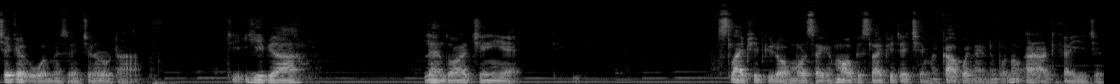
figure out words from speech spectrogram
jacket ကိုဝတ်မယ်ဆိုရင်ကျွန်တော်တို့ဒါဒီအရေးပြားလန်သွားခြင်းရဲ့ဒီ slide ဖြစ်ပြီးတော့ motorcycle မှောက်ပြီး slide ဖြစ်တဲ့အချိန်မှာကာကွယ်နိုင်တယ်ပေါ့နော်အဲ့ဒါအဓိကရေးချင်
